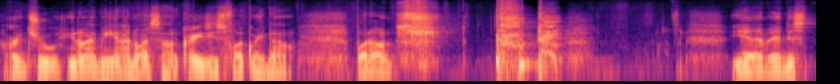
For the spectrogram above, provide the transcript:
aren't true. You know what I mean? I know I sound crazy as fuck right now, but um, yeah, man, this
